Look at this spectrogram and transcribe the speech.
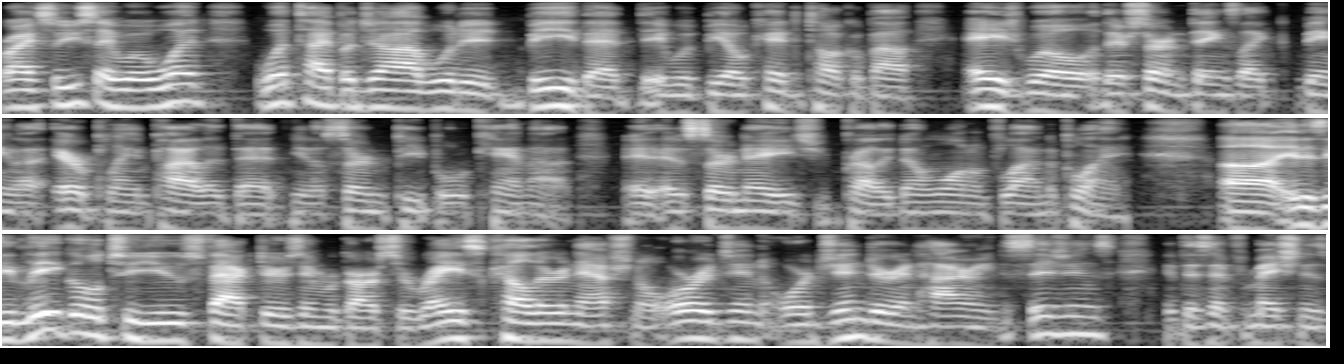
right? So you say, well, what what type of job would it be that it would be okay to talk about age? Well, there's certain things like being an airplane pilot that you know certain people cannot. At, at a certain age, you probably don't want them flying the plane. Uh, it is illegal to use factors in regards to race, color, national origin, or gender in hiring decisions. If this information is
